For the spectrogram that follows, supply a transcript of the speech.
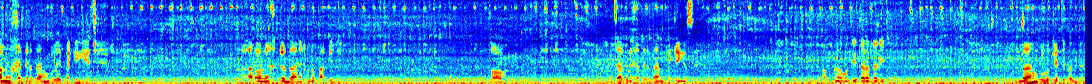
অনেক ক্ষেতের ধানগুলোই পাকে গিয়েছে আর অনেক ক্ষেতের ধান এখনও পাকেনি তো যাদের হাতের ধান পেকে গেছে। আপনারা অতি তাড়াতাড়ি ধানগুলো কেটে ফেলবেন।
